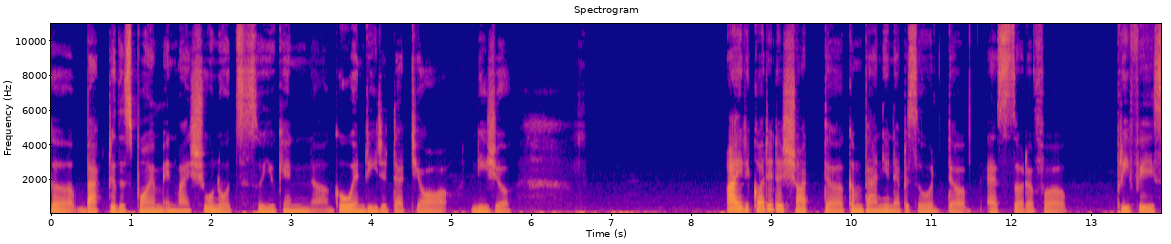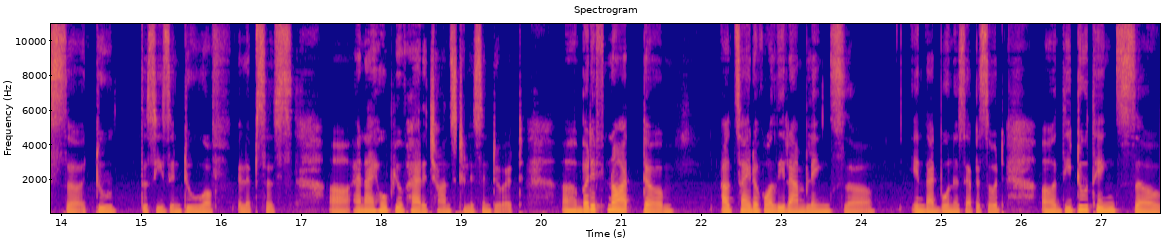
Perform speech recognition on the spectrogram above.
uh, back to this poem in my show notes so you can uh, go and read it at your leisure. I recorded a short uh, companion episode uh, as sort of a preface uh, to the season two of Ellipsis, uh, and I hope you've had a chance to listen to it. Uh, but if not, um, outside of all the ramblings uh, in that bonus episode, uh, the two things uh,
